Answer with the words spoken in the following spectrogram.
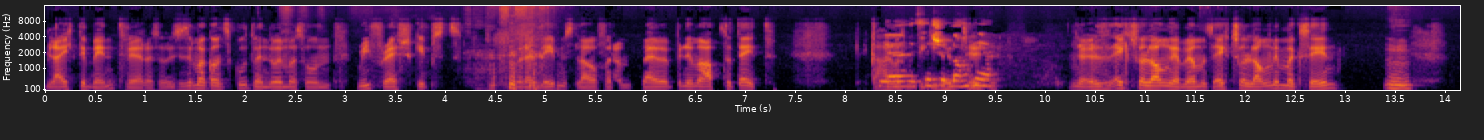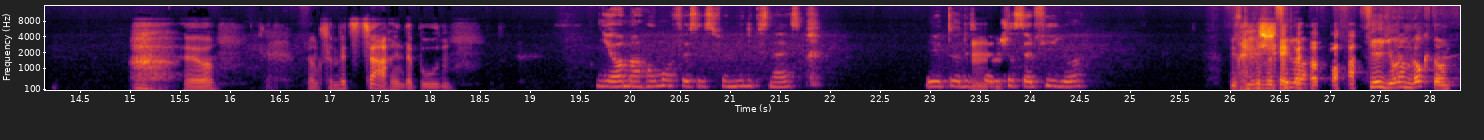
leicht dement wäre. Also es ist immer ganz gut, wenn du immer so einen Refresh gibst über deinen Lebenslauf, weil bleib, bin ich immer up to date. Egal, Ja, was es den ist schon lang Gehirnzellen- Ja, es ist echt schon lange her. Wir haben uns echt schon lange nicht mehr gesehen. Mhm. Ja. Langsam wird's zart in der Buden. Ja, mein Homeoffice ist für mich nichts Neues. Ich tue das Mhm. glaube ich schon seit vier Jahren. Bist du schon seit vier, vier Jahren im Lockdown?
